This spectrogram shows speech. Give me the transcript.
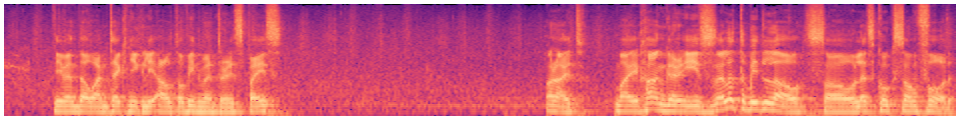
Even though I'm technically out of inventory space. Alright, my hunger is a little bit low, so let's cook some food.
